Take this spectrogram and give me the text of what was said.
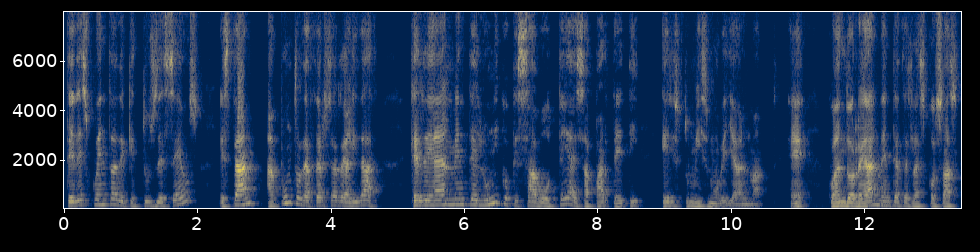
te des cuenta de que tus deseos están a punto de hacerse realidad, que realmente el único que sabotea esa parte de ti eres tú mismo, bella alma. ¿eh? Cuando realmente haces las cosas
